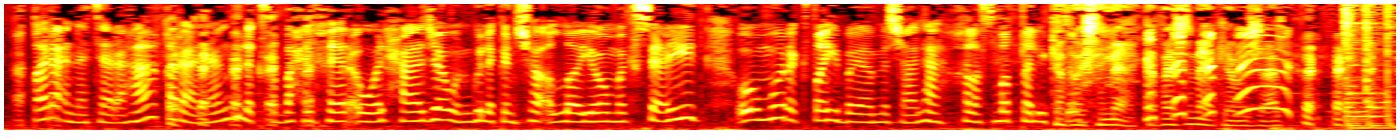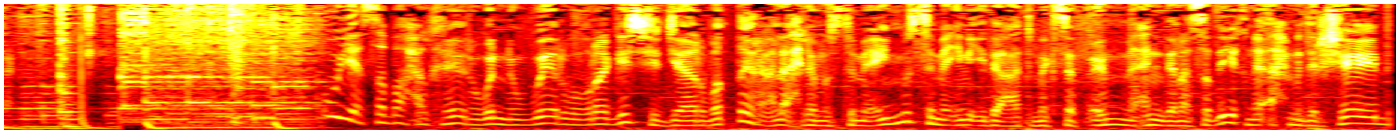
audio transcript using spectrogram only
قرأنا ترى ها قرأنا. نقول لك صباح الخير أول حاجة ونقول لك إن شاء الله يومك سعيد. وأمورك طيبة يا مشعل. ها خلاص بطل يكتب. كفشناه كفشناك يا مشعل. ويا صباح الخير والنوير وورق الشجار والطير على أحلى مستمعين مستمعين إذاعة Mix FM. عندنا صديقنا أحمد رشيد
